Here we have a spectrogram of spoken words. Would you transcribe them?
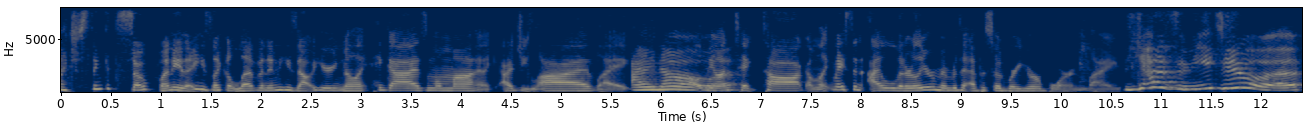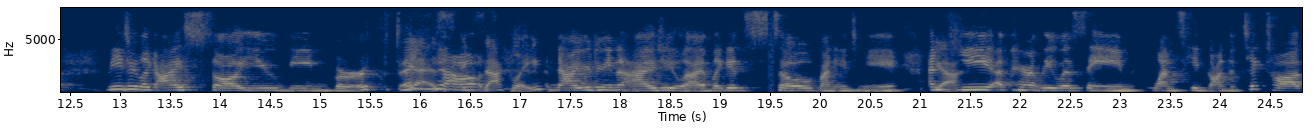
I just think it's so funny that he's like 11 and he's out here, you know, like, hey guys, I'm on my like IG live, like, I know, follow me on TikTok. I'm like, Mason, I literally remember the episode where you were born. Like, yes, me too. Me too. Like, I saw you being birthed. Yes, now, exactly. Now you're doing an IG live. Like, it's so funny to me. And yeah. he apparently was saying once he'd gone to TikTok,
